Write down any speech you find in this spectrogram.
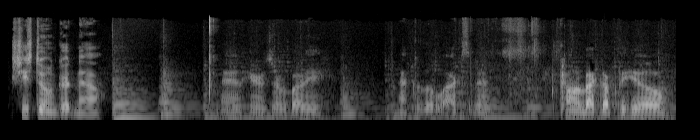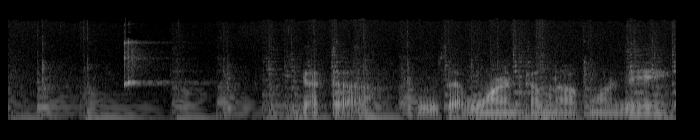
she's doing good now. And here's everybody after the little accident. Coming back up the hill. We got, uh, who's that? Warren coming up, Warren V.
